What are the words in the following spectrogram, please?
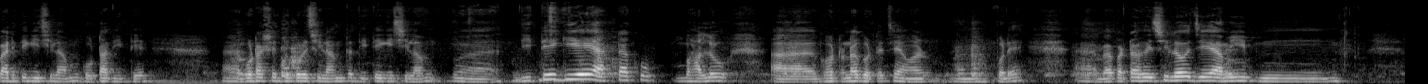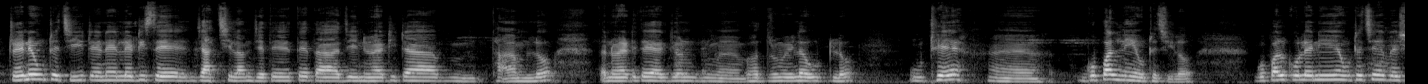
বাড়িতে গিয়েছিলাম গোটা দিতে। গোটা সেদ্ধ করেছিলাম, তা দিতে গিয়েছিলাম। দিতে গিয়ে একটা খুব ভালো ঘটনা ঘটেছে আমার উপরে। ব্যাপারটা হয়েছিল যে আমি ট্রেনে উঠেছি। ট্রেনে লেডিসে যাচ্ছিলাম যেতে যেতে তা যে নৈহাটিটা থামলো। তা নৈহাটিতে একজন ভদ্রমহিলা উঠল। উঠে গোপাল নিয়ে উঠেছিল। গোপাল কোলে নিয়ে উঠেছে, বেশ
